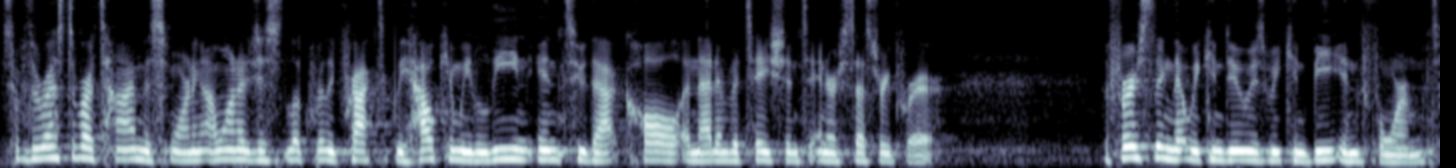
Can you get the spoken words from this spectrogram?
So, for the rest of our time this morning, I want to just look really practically how can we lean into that call and that invitation to intercessory prayer? The first thing that we can do is we can be informed.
